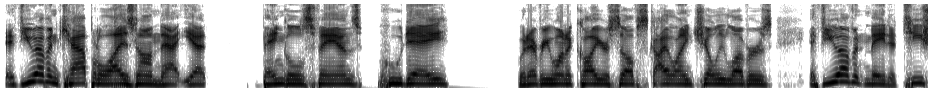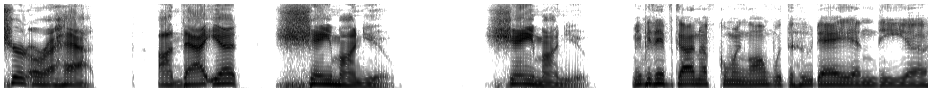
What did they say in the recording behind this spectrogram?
If you haven't capitalized on that yet, Bengals fans, Who Dey, whatever you want to call yourself, Skyline Chili lovers, if you haven't made a t shirt or a hat on that yet, shame on you. Shame on you. Maybe they've got enough going on with the Who Dey and the uh,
